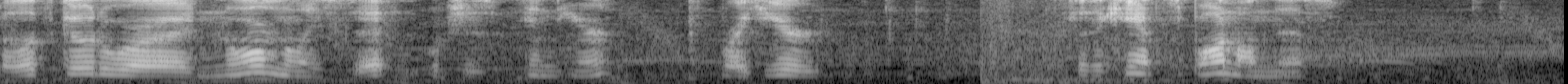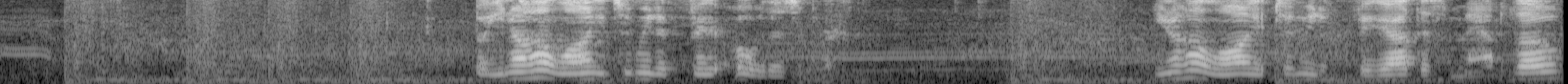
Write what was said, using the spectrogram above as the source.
But let's go to where I normally sit, which is in here. Right here. Because I can't spawn on this. But you know how long it took me to figure- oh, there's a perk. You know how long it took me to figure out this map, though?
